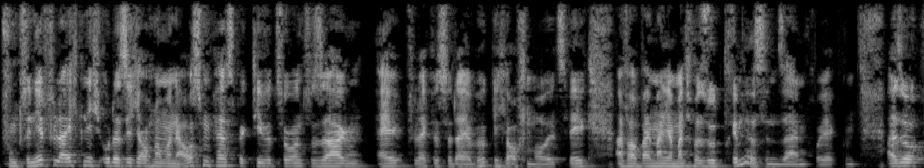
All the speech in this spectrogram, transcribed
funktioniert vielleicht nicht oder sich auch nochmal eine Außenperspektive zu und zu sagen, ey, vielleicht bist du da ja wirklich auf dem Holzweg, einfach weil man ja manchmal so drin ist in seinen Projekten. Also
